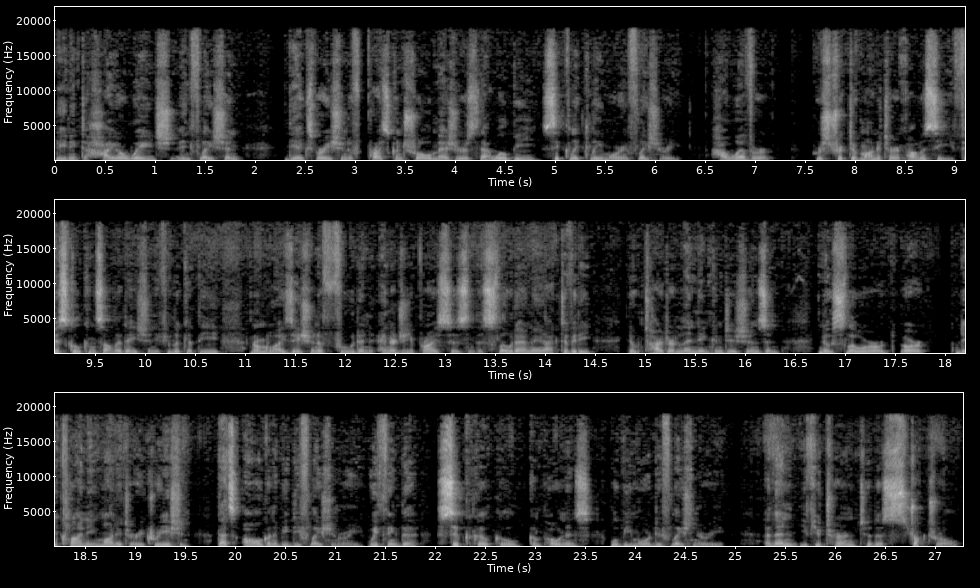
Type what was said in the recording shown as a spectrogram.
leading to higher wage inflation, the expiration of price control measures, that will be cyclically more inflationary. However, restrictive monetary policy, fiscal consolidation, if you look at the normalization of food and energy prices and the slowdown in activity, you know, tighter lending conditions and, you know, slower or, or declining monetary creation, that's all going to be deflationary. We think the cyclical components will be more deflationary. And then if you turn to the structural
